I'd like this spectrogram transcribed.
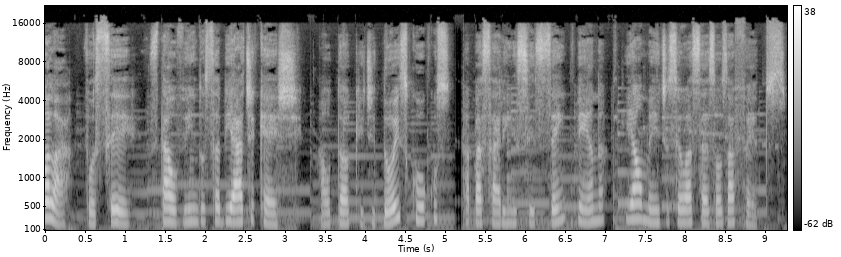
Olá, você está ouvindo o Sabiate Cast, ao toque de dois cucos, a passarinhe-se sem pena e aumente o seu acesso aos afetos.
